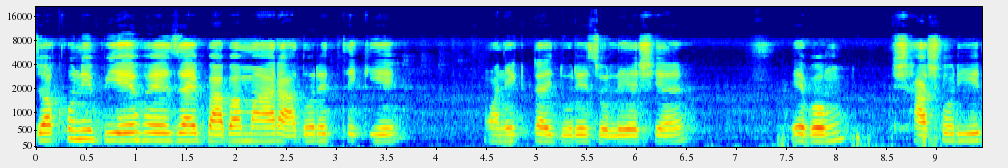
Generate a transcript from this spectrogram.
যখনই বিয়ে হয়ে যায়, বাবা মার আদরের থেকে অনেকটাই দূরে চলে আসে এবং শাশুড়ির,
